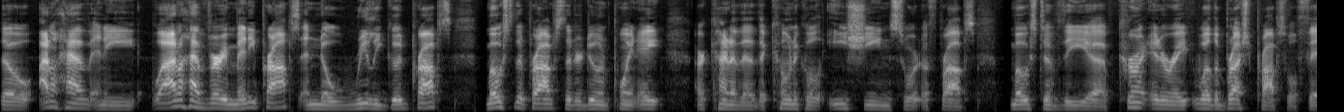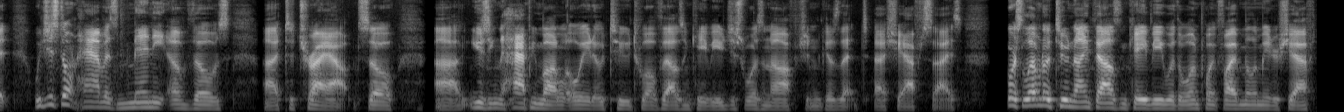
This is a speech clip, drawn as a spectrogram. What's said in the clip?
So I don't have any, well, I don't have very many props and no really good props. Most of the props that are doing 0.8 are kind of the, the conical Eachine sort of props most of the uh, current iterate well the brushed props will fit. We just don't have as many of those uh, to try out. So uh, using the happy model 0802 12000 kv just wasn't an option because that uh, shaft size. Of course 1102 9000 kv with a 1.5 millimeter shaft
